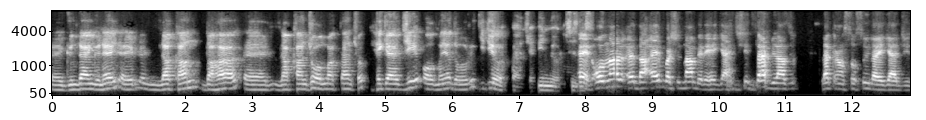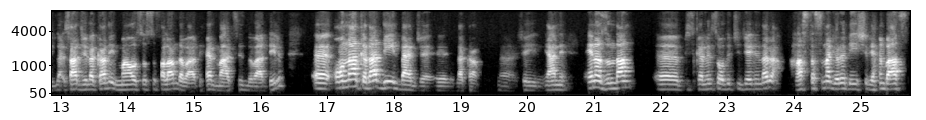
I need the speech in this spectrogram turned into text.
e, günden güne e, Lacan daha e, Lakancı olmaktan çok Hegelci olmaya doğru gidiyor bence. Bilmiyorum siz Evet onlar e, daha en başından beri Hegelciydiler. Birazcık Lacan sosuyla Hegelciydiler. Sadece Lacan değil Mao sosu falan da vardı. Yani Marksizm de var diyelim. E, onlar kadar değil bence e, Lacan. E, şeyin, yani en azından e, psikanalist olduğu için Ceylin'de hastasına göre değişir. Yani bazı,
